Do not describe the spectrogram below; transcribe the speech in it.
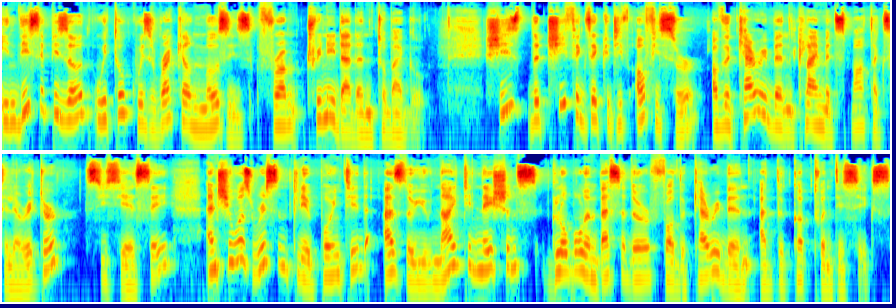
In this episode, we talk with Racquel Moses from Trinidad and Tobago. She's the Chief Executive Officer of the Caribbean Climate Smart Accelerator, CCSA, and she was recently appointed as the United Nations Global Ambassador for the Caribbean at the COP26.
